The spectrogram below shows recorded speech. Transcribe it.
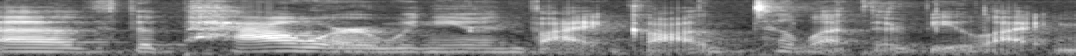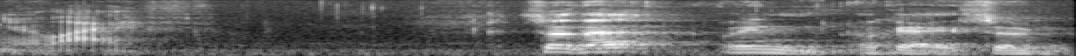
of the power when you invite God to let there be light in your life. So that I mean, okay, so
